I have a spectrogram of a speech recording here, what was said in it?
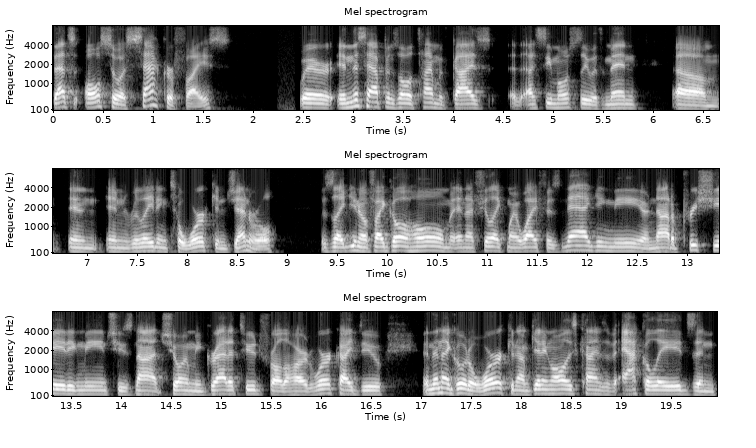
that's also a sacrifice. Where and this happens all the time with guys. I see mostly with men um, in in relating to work in general it's like you know if i go home and i feel like my wife is nagging me or not appreciating me and she's not showing me gratitude for all the hard work i do and then i go to work and i'm getting all these kinds of accolades and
